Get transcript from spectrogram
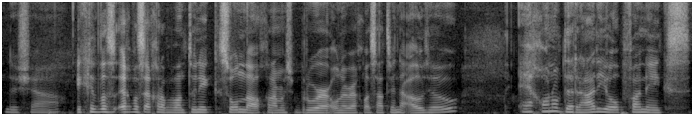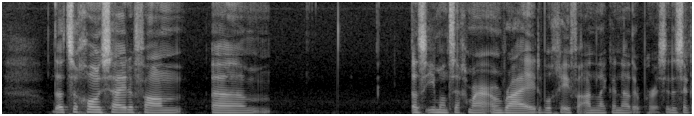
Dus ja, ik, het was echt, was echt grappig. Want toen ik zondag naar mijn broer onderweg was, zaten we in de auto. En gewoon op de radio op van niks. Dat ze gewoon zeiden van... ehm, als iemand zeg maar een ride wil geven aan like another person. Dus een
